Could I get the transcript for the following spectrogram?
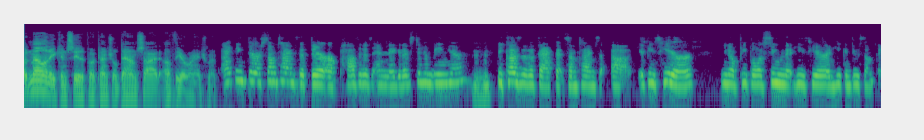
But Melanie can see the potential downside of the arrangement. I think there are sometimes that there are positives and negatives to him being here. Mm-hmm. because of the fact that sometimes uh, if he's here, you know, people assume that he's here and he can do something.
